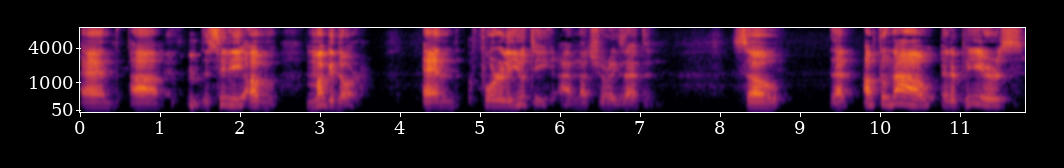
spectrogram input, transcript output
And uh, the city of Mogador and Port Lyautey, I'm not sure exactly. So that up till now, it appears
